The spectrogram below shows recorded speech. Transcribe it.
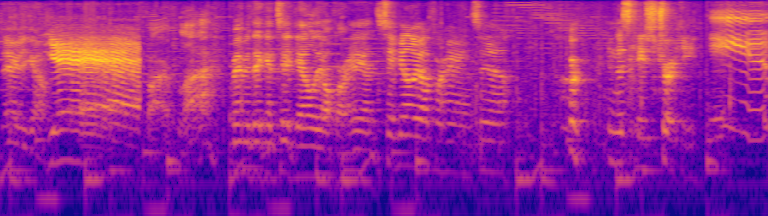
There you go. Yeah. Firefly. Maybe they can take Ellie off our hands. Take Ellie off our hands. Yeah. In this case, Turkey. You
